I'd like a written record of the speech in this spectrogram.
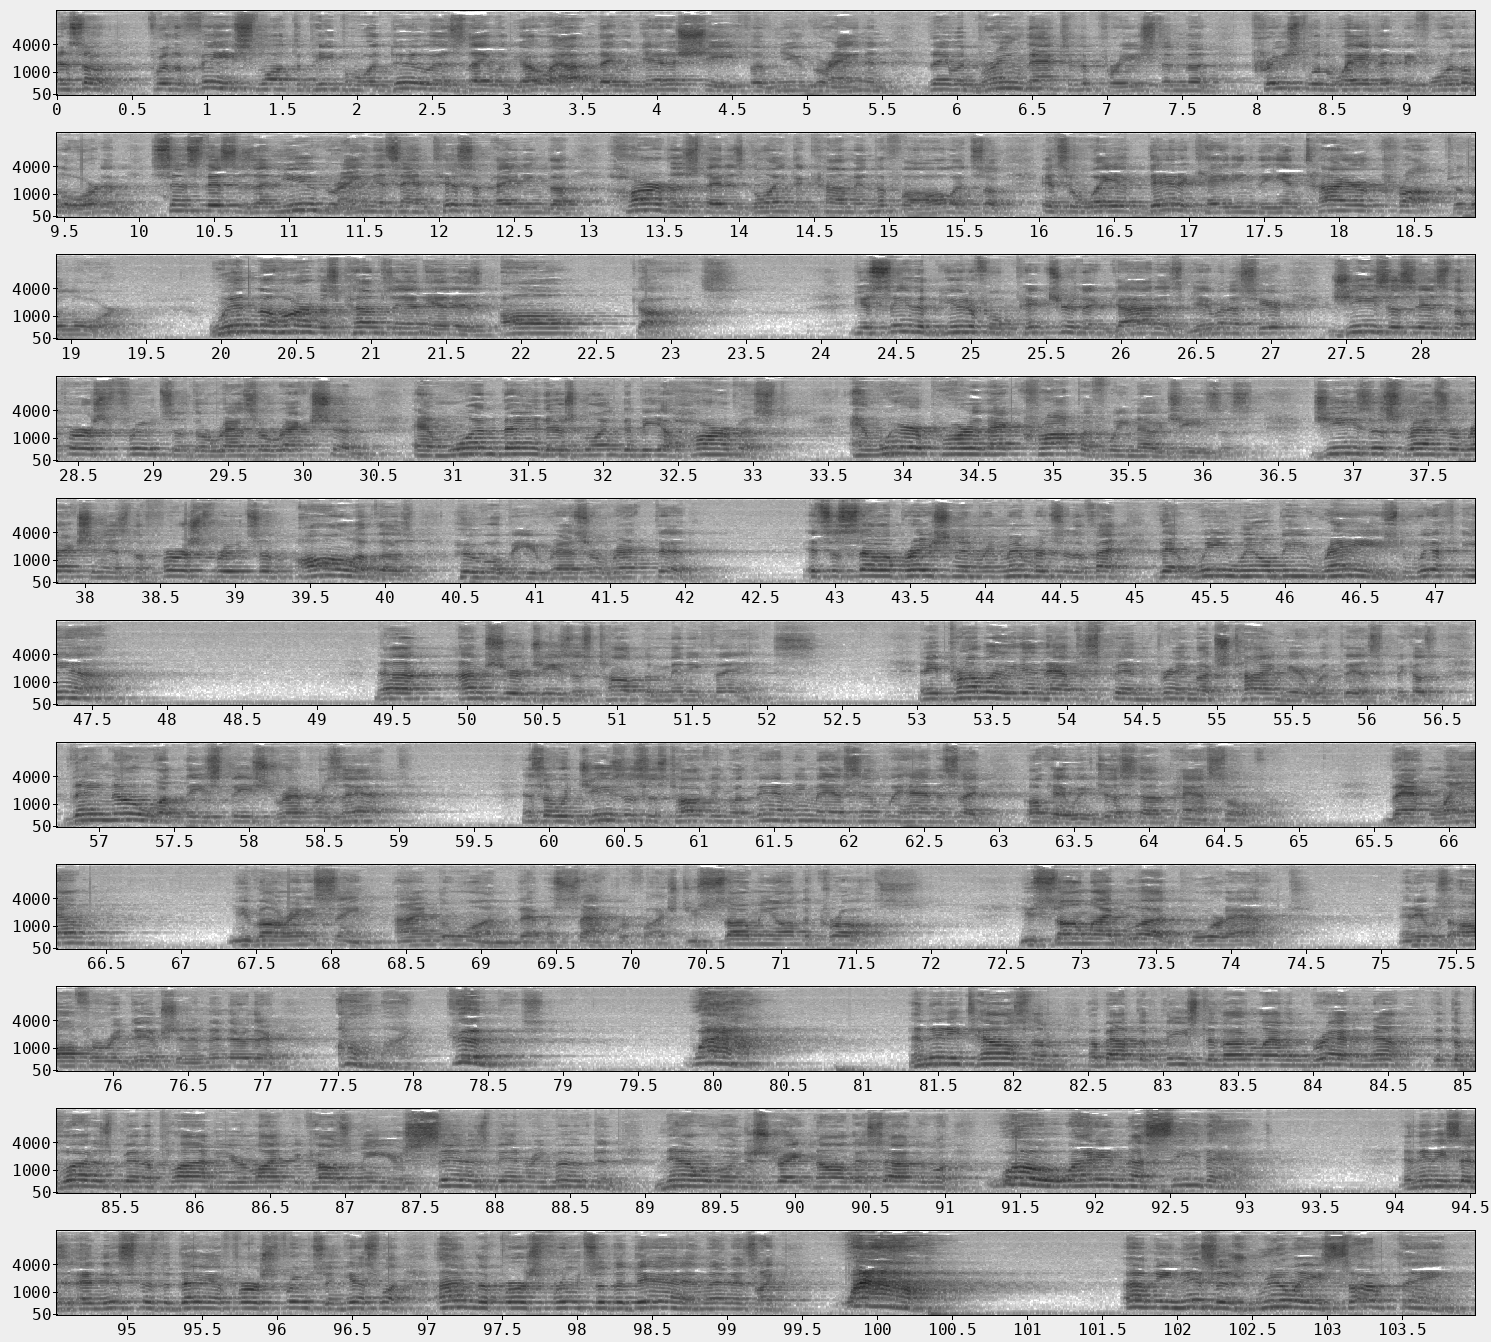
And so for the feast, what the people would do is they would go out and they would get a sheaf of new grain and they would bring that to the priest and the priest would wave it before the Lord. And since this is a new grain, it's anticipating the harvest that is going to come in the fall. And so it's a way of dedicating the entire crop to the Lord. When the harvest comes in, it is all God's. You see the beautiful picture that God has given us here? Jesus is the first fruits of the resurrection. And one day there's going to be a harvest. And we're a part of that crop if we know Jesus. Jesus' resurrection is the first fruits of all of those who will be resurrected. It's a celebration and remembrance of the fact that we will be raised with Him. Now, I'm sure Jesus taught them many things. And he probably didn't have to spend very much time here with this because they know what these feasts represent. And so when Jesus is talking with them, he may have simply had to say, okay, we've just done Passover. That lamb, you've already seen. I'm the one that was sacrificed. You saw me on the cross. You saw my blood poured out. And it was all for redemption. And then they're there. Oh my goodness. Wow. And then he tells them about the feast of unleavened bread. And now that the blood has been applied to your life because of me, your sin has been removed. And now we're going to straighten all this out. And they're going, Whoa, why didn't I see that? And then he says, And this is the day of first fruits. And guess what? I'm the first fruits of the dead. And then it's like, Wow. I mean, this is really something.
